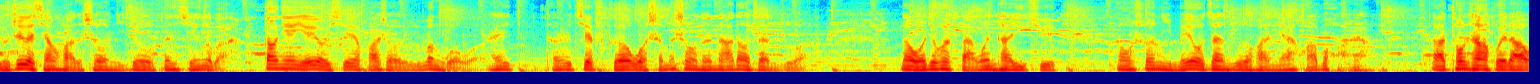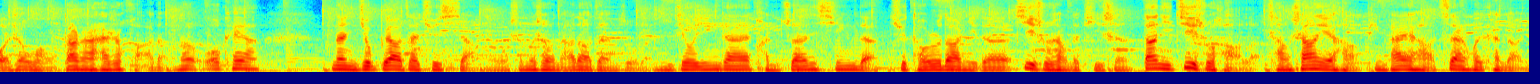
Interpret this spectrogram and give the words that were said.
有这个想法的时候，你就分心了吧。当年也有一些滑手问过我，哎，他说 Jeff 哥，我什么时候能拿到赞助啊？那我就会反问他一句，那我说你没有赞助的话，你还滑不滑呀？啊，通常回答我说我当然还是滑的。那 OK 啊，那你就不要再去想我什么时候拿到赞助了，你就应该很专心的去投入到你的技术上的提升。当你技术好了，厂商也好，品牌也好，自然会看到你，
